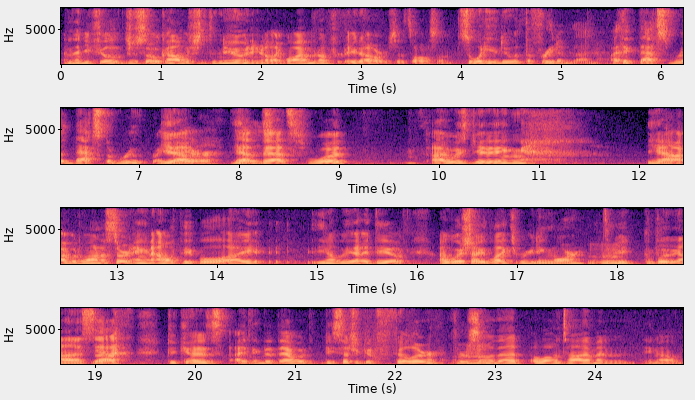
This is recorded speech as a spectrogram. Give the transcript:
and then you feel just so accomplished it's noon and you're like wow i've been up for eight hours that's awesome So what do you do with the freedom then? I think that's that's the root right yeah there. yeah is- that's what i was getting yeah i would want to start hanging out with people i you know the idea of i wish i liked reading more to be completely honest Mm-hmm. Yeah. uh, because i think that that would be such a good filler for Mm-hmm. some of that alone time and you know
